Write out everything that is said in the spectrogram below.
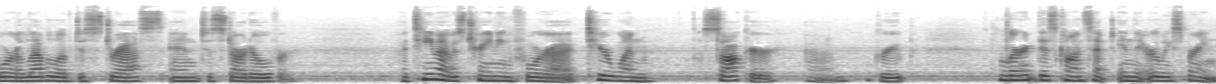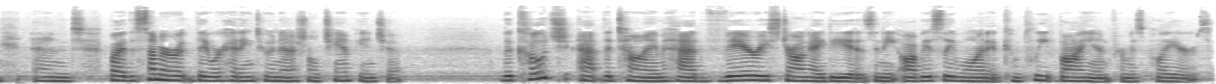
or a level of distress and to start over. A team I was training for a tier one soccer um, group learned this concept in the early spring, and by the summer, they were heading to a national championship. The coach at the time had very strong ideas, and he obviously wanted complete buy in from his players.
